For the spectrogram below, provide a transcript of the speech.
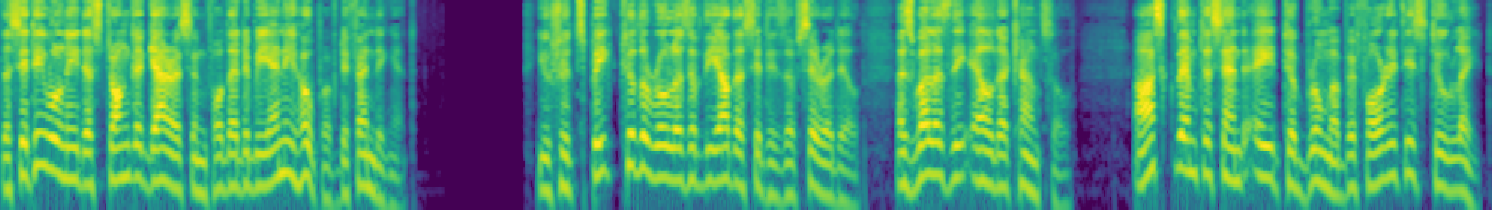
the city will need a stronger garrison for there to be any hope of defending it. You should speak to the rulers of the other cities of Cyrodiil, as well as the Elder Council. Ask them to send aid to Bruma before it is too late.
